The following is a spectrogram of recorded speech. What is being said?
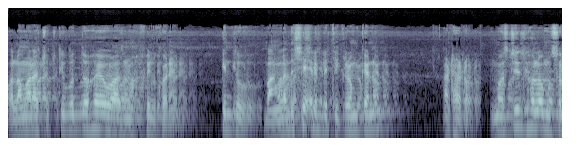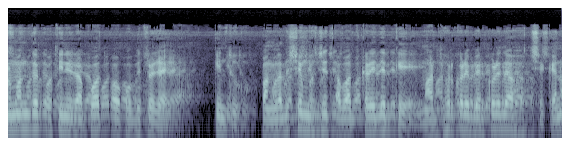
ওলামারা চুক্তিবদ্ধ হয়ে ওয়াজ মাহফিল করেন। কিন্তু বাংলাদেশে এর ব্যতিক্রম কেন? আঠারো। মসজিদ হলো মুসলমানদের অতি নিরাপদ ও পবিত্র জায়গা। কিন্তু বাংলাদেশে মসজিদ আবাদকারীদেরকে মারধর করে বের করে দেওয়া হচ্ছে কেন?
